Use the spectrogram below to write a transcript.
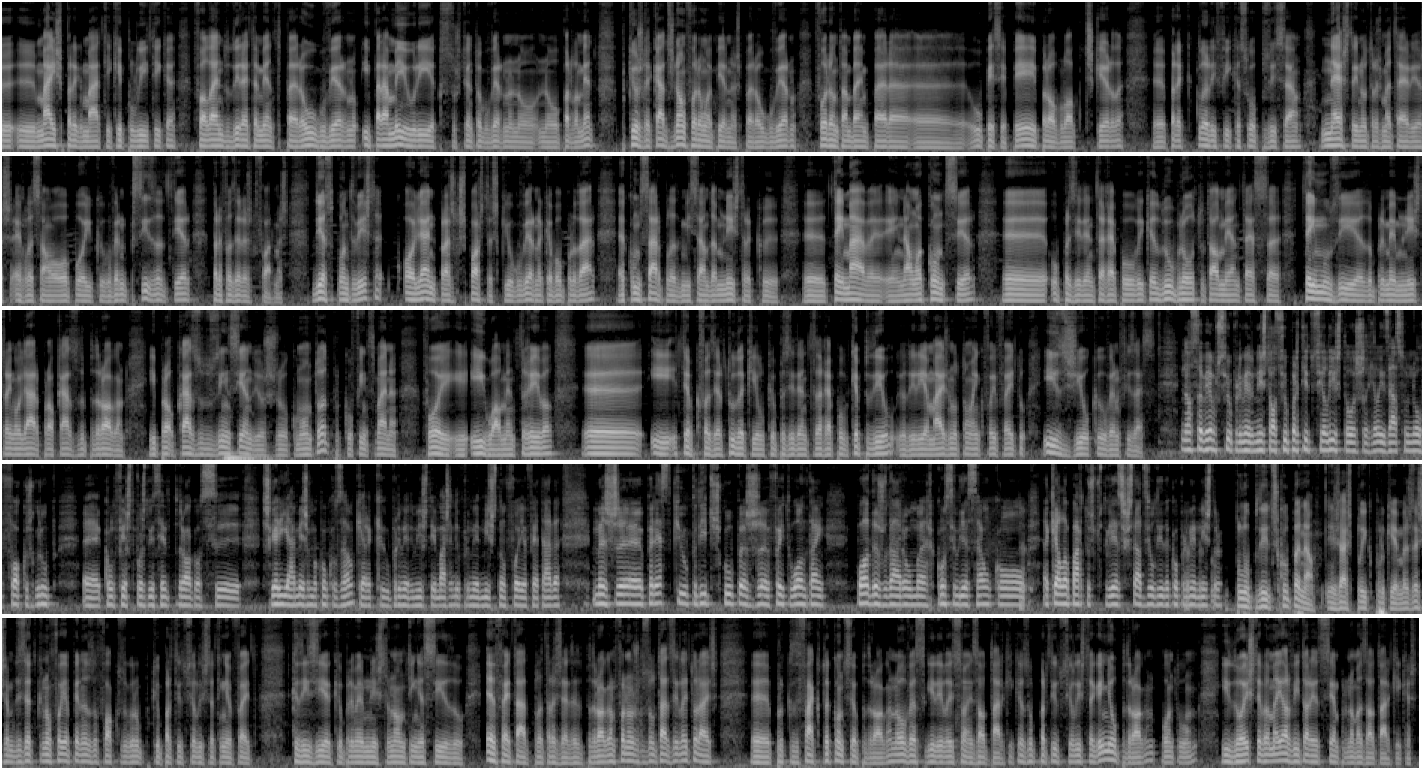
mais pragmática e política, falando diretamente para o governo e para a maioria que sustenta o governo no, no Parlamento, porque os recados não foram apenas para o governo, foram também para uh, o PCP e para o Bloco de Esquerda, uh, para que clarifique a sua posição nesta e noutras matérias em relação relação ao apoio que o governo precisa de ter para fazer as reformas. Desse ponto de vista, olhando para as respostas que o governo acabou por dar, a começar pela demissão da ministra que eh, teimava em não acontecer, eh, o Presidente da República dobrou totalmente essa teimosia do Primeiro-Ministro em olhar para o caso de Pedrógão e para o caso dos incêndios como um todo, porque o fim de semana foi igualmente terrível, eh, e teve que fazer tudo aquilo que o Presidente da República pediu, eu diria mais no tom em que foi feito, e exigiu que o governo fizesse. Não sabemos se o Primeiro-Ministro ou se o Partido Socialista hoje realizasse um novo focus group, eh, como fez depois do incêndio de Pedrógão, se chegaria à mesma conclusão, que era que o Primeiro-Ministro, a imagem do Primeiro-Ministro não foi afetada, mas eh, parece que o pedido de desculpas eh, feito ontem pode ajudar a uma reconciliação com aquela parte dos portugueses que está desiludida com o Primeiro-Ministro? Pelo pedido de desculpa, não. E já explico porquê. Mas deixa-me dizer-te que não foi apenas o foco do grupo que o Partido Socialista tinha feito, que dizia que o Primeiro-Ministro não tinha sido afetado pela tragédia de Pedrógão, foram os resultados eleitorais. Eh, porque, de facto, aconteceu Pedrógão, houve a seguir eleições autárquicas, o Partido Socialista ganhou Pedrógão, ponto um, e dois, teve a maior vitória de sempre numas autárquicas.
